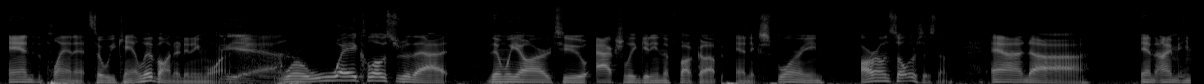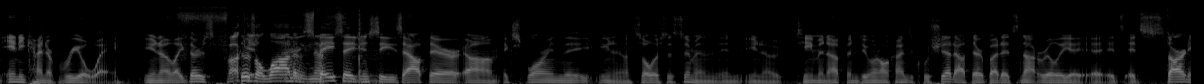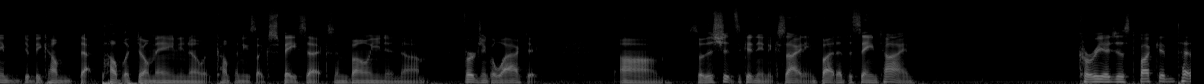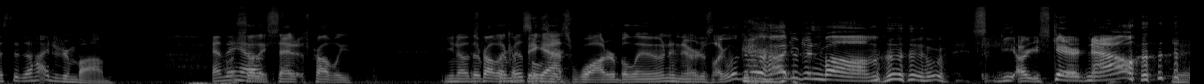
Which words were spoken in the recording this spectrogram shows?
and the planet so we can't live on it anymore yeah. we're way closer to that than we are to actually getting the fuck up and exploring our own solar system. And uh and I mean any kind of real way. You know, like there's Fuck there's it. a lot There of space nothing- agencies out there um, exploring the you know solar system and, and you know teaming up and doing all kinds of cool shit out there. But it's not really a, it's it's starting to become that public domain. You know, with companies like SpaceX and Boeing and um, Virgin Galactic. Um, so this shit's getting exciting, but at the same time, Korea just fucking tested a hydrogen bomb, and they Oh, have so they said it was probably you know their, probably their like a big are- ass water balloon, and they were just like, "Look at our hydrogen bomb! Are you scared now?"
